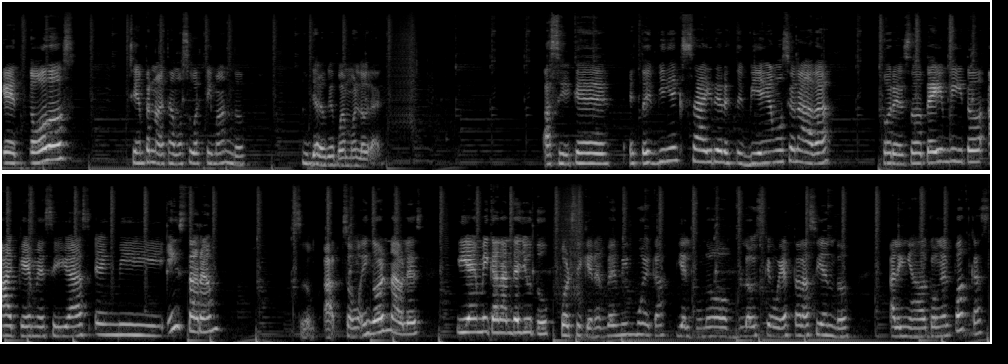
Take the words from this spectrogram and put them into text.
que todos siempre nos estamos subestimando de lo que podemos lograr. Así que estoy bien excited, estoy bien emocionada. Por eso te invito a que me sigas en mi Instagram, somos ingornables, y en mi canal de YouTube por si quieren ver mis muecas y algunos vlogs que voy a estar haciendo alineado con el podcast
